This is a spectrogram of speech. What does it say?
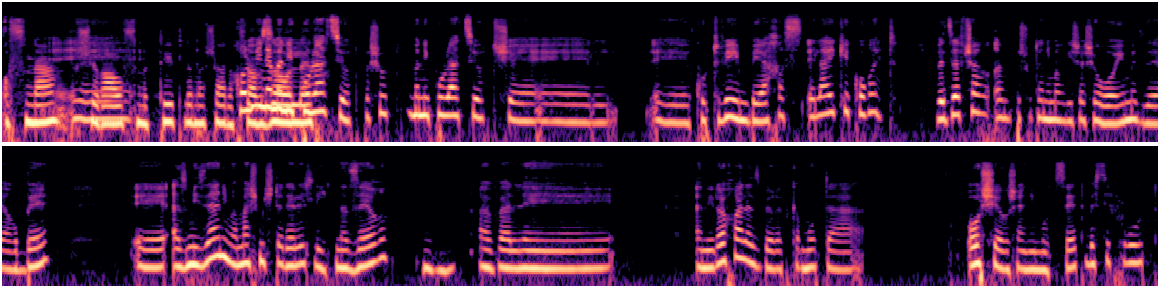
אופנה, אה, שירה אופנתית למשל, כל עכשיו מיני זה הולך... מניפולציות, פשוט מניפולציות שכותבים ביחס אליי כקוראת. ואת זה אפשר, אה, פשוט אני מרגישה שרואים את זה הרבה. אה, אז מזה אני ממש משתדלת להתנזר, מהמם. אבל אה, אני לא יכולה להסביר את כמות האושר שאני מוצאת בספרות,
